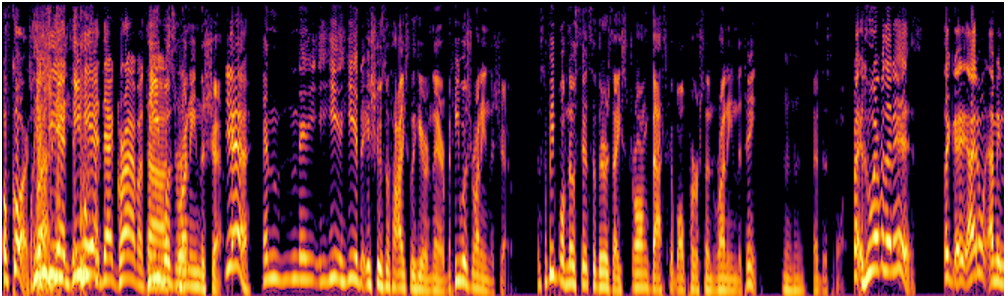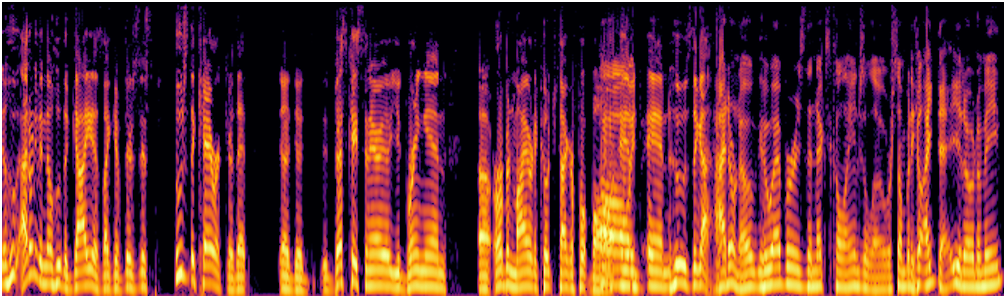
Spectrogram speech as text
Of course. He, right. he had, He- he, he was- had that gravitas. He was that- running the show. Yeah. And he he had issues with Heisley here and there, but he was running the show. And so people have no sense that there's a strong basketball person running the team Mm-hmm. at this point. Right, whoever that is. Like I I don't I mean who I don't even know who the guy is. Like if there's this who's the character that uh, the the best case scenario you'd bring in uh, Urban Meyer to coach Tiger football Oh, and, and- and who's the guy? I don't know. Whoever is the next Colangelo or somebody like that. You know what I mean?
